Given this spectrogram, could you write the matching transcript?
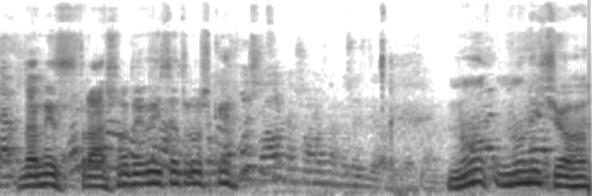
тапки? На низ страшно дивитися трошки. Палка, що можна буде зробити? Ну, ну нічого.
